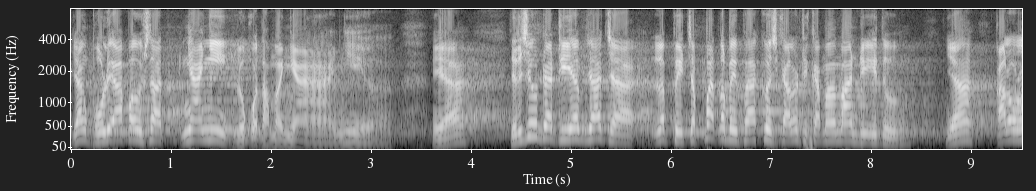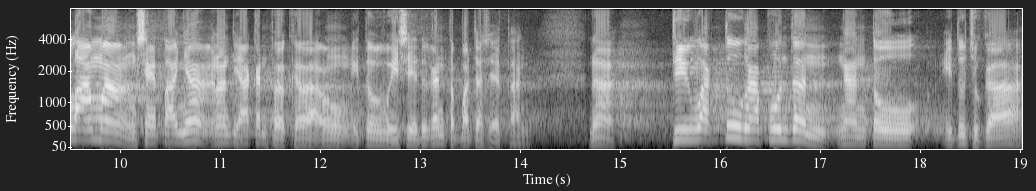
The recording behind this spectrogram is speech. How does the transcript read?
Yang boleh apa Ustadz? Nyanyi. Loh kok tambah nyanyi ya? ya. Jadi sudah diam saja. Lebih cepat lebih bagus kalau di kamar mandi itu. Ya, kalau lama setannya nanti akan bergerak. Itu WC itu kan tempatnya setan. Nah, di waktu ngapunten ngantuk itu juga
